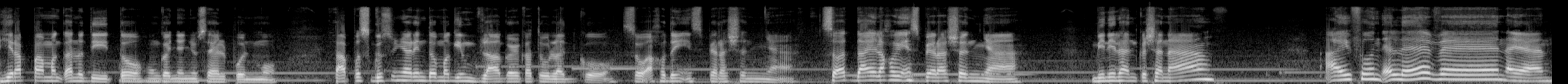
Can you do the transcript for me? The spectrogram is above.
hirap pa mag ano dito kung ganyan yung cellphone mo. Tapos gusto niya rin daw maging vlogger katulad ko. So ako daw yung inspirasyon niya. So at dahil ako yung inspirasyon niya, binilhan ko siya ng iPhone 11. Ayan.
